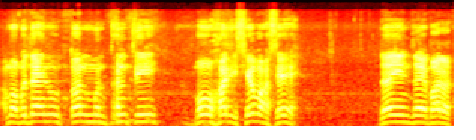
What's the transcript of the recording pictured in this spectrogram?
આમાં બધાનું તન મન ધનથી બહુ સારી સેવા છે. જય હિન્દ જય ભારત.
